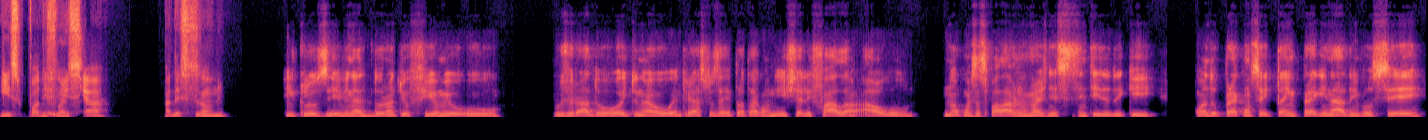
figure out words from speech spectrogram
E isso pode influenciar a decisão. De... Inclusive, né, durante o filme, o, o jurado 8, né, o entre aspas aí protagonista, ele fala algo, não com essas palavras, mas nesse sentido de que quando o preconceito está impregnado em você,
